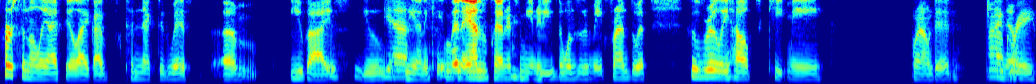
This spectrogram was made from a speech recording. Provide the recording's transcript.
personally, I feel like I've connected with um, you guys, you, Yes. Leanne and Caitlin, and the planner Mhm. community, the ones that I've made friends with, who've really helped keep me grounded. I you know, agree.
